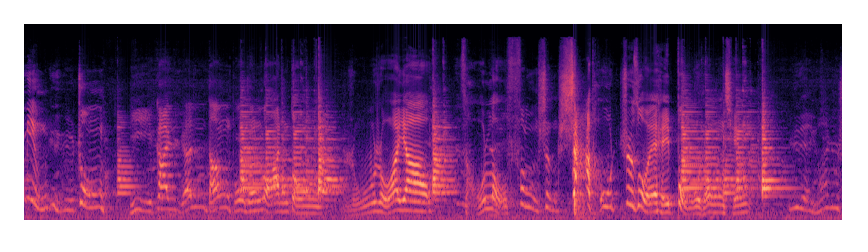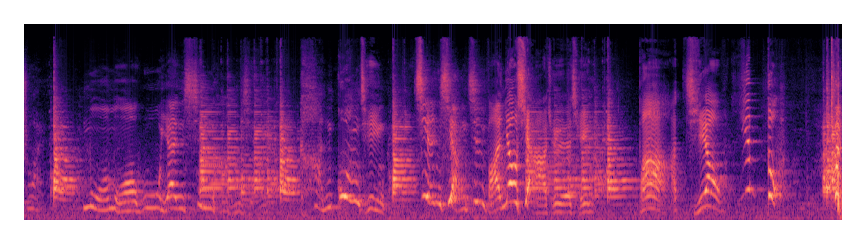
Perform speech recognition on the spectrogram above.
命狱中一干人等不准乱动，如若要走漏风声，杀头之罪不容情。岳元帅默默无言心暗想。看光景，奸相今晚要下绝情，把脚一跺，哼，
